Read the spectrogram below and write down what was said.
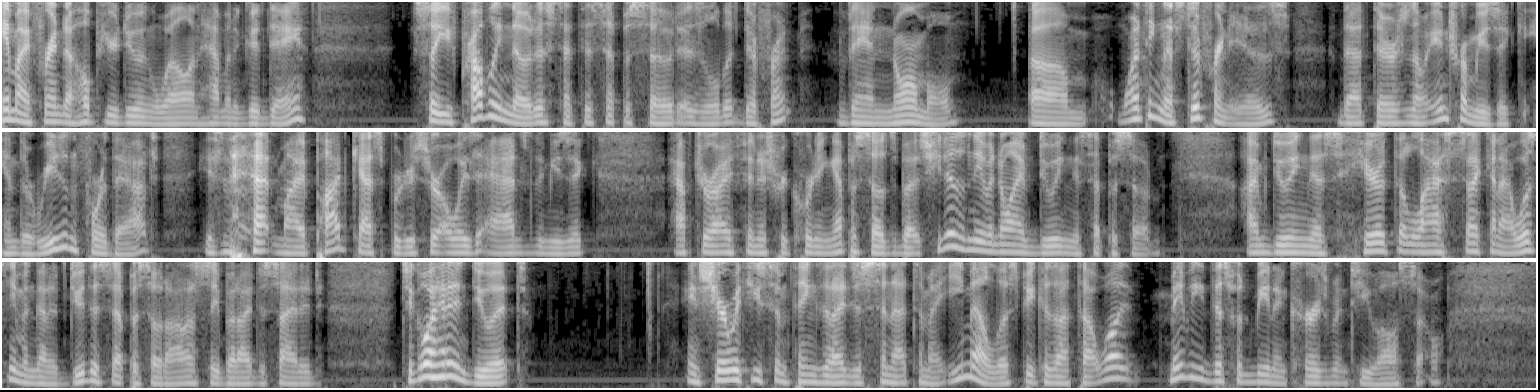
Hey, my friend, I hope you're doing well and having a good day. So, you've probably noticed that this episode is a little bit different than normal. Um, one thing that's different is that there's no intro music. And the reason for that is that my podcast producer always adds the music after I finish recording episodes, but she doesn't even know I'm doing this episode. I'm doing this here at the last second. I wasn't even going to do this episode, honestly, but I decided to go ahead and do it and share with you some things that I just sent out to my email list because I thought, well, maybe this would be an encouragement to you also.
